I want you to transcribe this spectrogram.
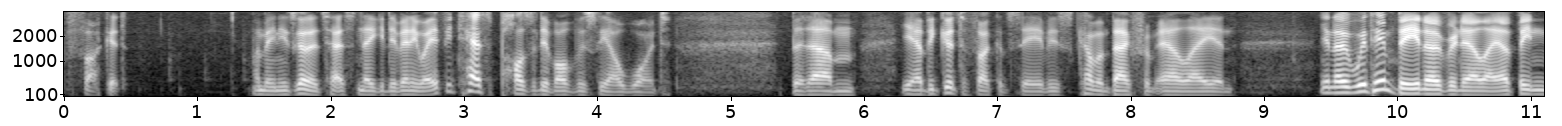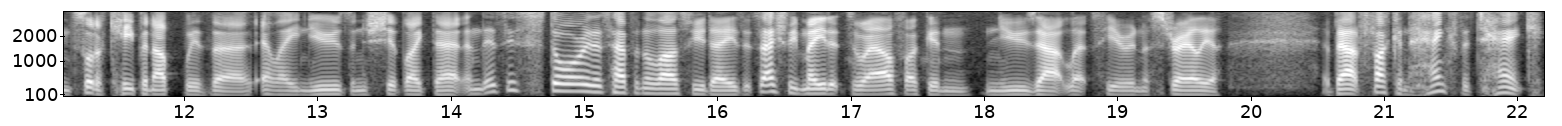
Fuck it. I mean, he's going to test negative anyway. If he tests positive, obviously I won't. But um, yeah, it'd be good to fucking see him. He's coming back from LA and you know, with him being over in LA, I've been sort of keeping up with uh, LA news and shit like that. And there's this story that's happened the last few days. It's actually made it to our fucking news outlets here in Australia about fucking Hank the Tank.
